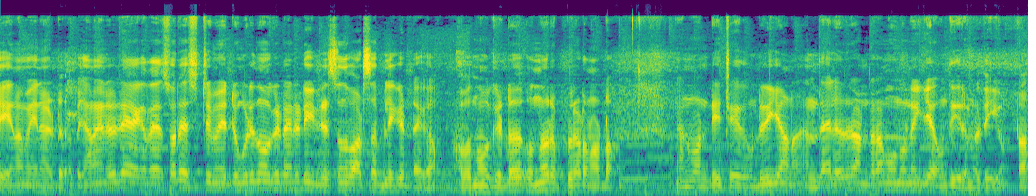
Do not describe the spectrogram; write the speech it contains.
ചെയ്യണം മെയിനായിട്ട് അപ്പോൾ ഞാൻ അതിന്റെ ഒരു ഏകദേശം ഒരു എസ്റ്റിമേറ്റും കൂടി നോക്കിയിട്ട് അതിന്റെ ഡീറ്റെയിൽസ് ഒന്ന് വാട്സാപ്പിലേക്ക് ഇട്ടേക്കാം. അപ്പോൾ നോക്കിയിട്ട് ഒന്ന് റിപ്ലൈ ഇടണം കേട്ടോ. ഞാൻ വണ്ടി ചെയ്തുകൊണ്ടിരിക്കുകയാണ്. എന്തായാലും ഒരു രണ്ടര മൂന്ന് മണിക്ക് ആവും തീരുമ്പോഴത്തേക്കും കേട്ടോ.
